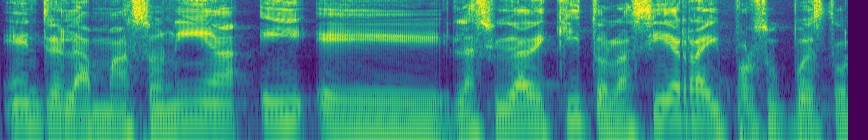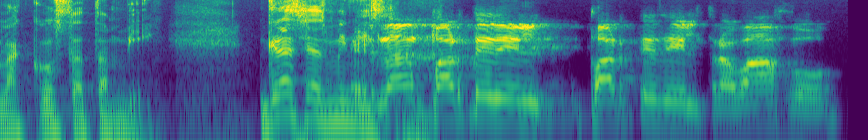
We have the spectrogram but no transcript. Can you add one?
entre la Amazonía y eh, la ciudad de Quito, la sierra y por supuesto la costa también. Gracias, ministro. parte del, parte del trabajo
